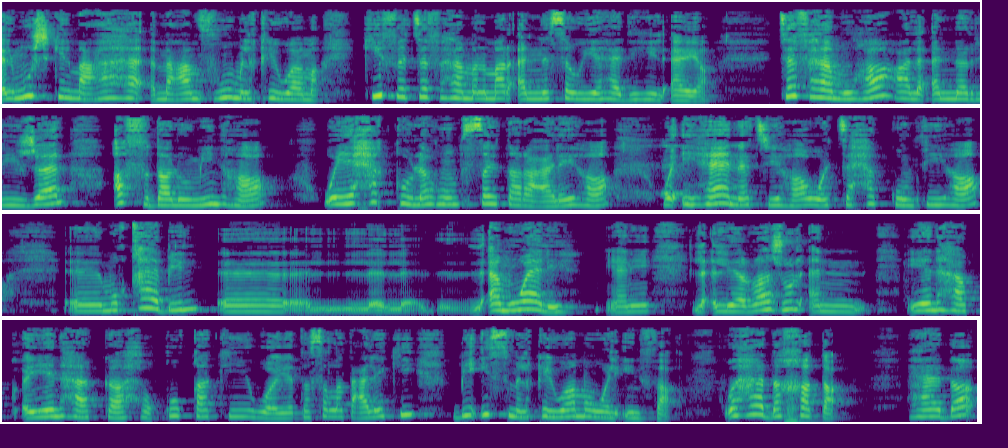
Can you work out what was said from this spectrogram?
المشكل معها مع مفهوم القوامة؟ كيف تفهم المرأة النسوية هذه الآية؟ تفهمها على أن الرجال أفضل منها ويحق لهم السيطرة عليها وإهانتها والتحكم فيها آه، مقابل آه، أمواله يعني للرجل أن ينهك, ينهك حقوقك ويتسلط عليك باسم القوامة والإنفاق. وهذا خطأ. هذا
